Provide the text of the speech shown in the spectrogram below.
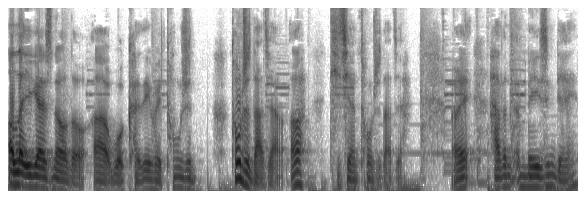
I'll let you guys know though. Uh, all right. Have an amazing day.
